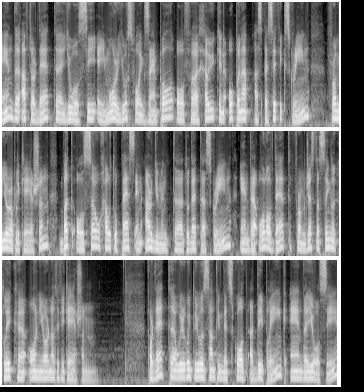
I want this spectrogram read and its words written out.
and uh, after that uh, you will see a more useful example of uh, how you can open up a specific screen from your application, but also how to pass an argument to that screen and all of that from just a single click on your notification. For that we're going to use something that's called a deep link and you will see.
